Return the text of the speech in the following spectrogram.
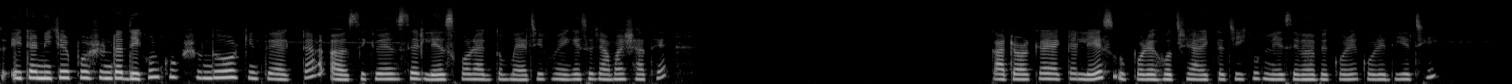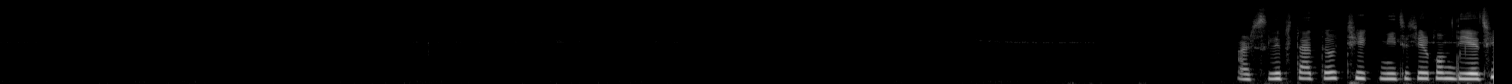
তো এটার নিচের পোর্শনটা দেখুন, খুব সুন্দর কিন্তু একটা সিকোয়েন্সের লেস করা একদম ম্যাচিং হয়ে গেছে জামার সাথে। কাটওয়ার্কের একটা লেস উপরে হচ্ছে আরেকটা চিকুন লেস এভাবে করে করে দিয়েছি। আর স্লিপসটাতেও ঠিক নিচে যেরকম দিয়েছি,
